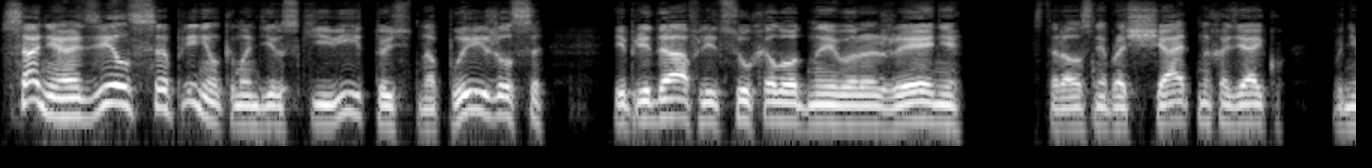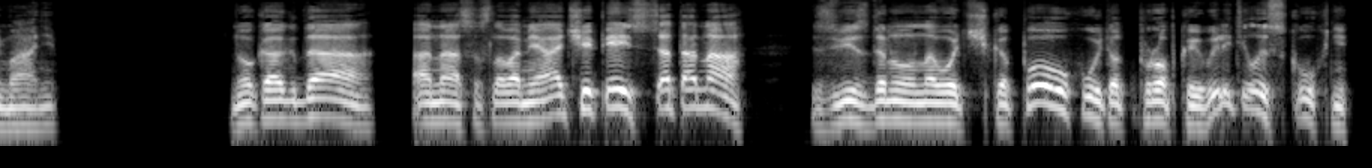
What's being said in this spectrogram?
Саня оделся, принял командирский вид, то есть напыжился, — и, придав лицу холодное выражение, старался не обращать на хозяйку внимания. Но когда она со словами «Очепись, сатана!» звезданула наводчика по уху, и тот пробкой вылетел из кухни,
